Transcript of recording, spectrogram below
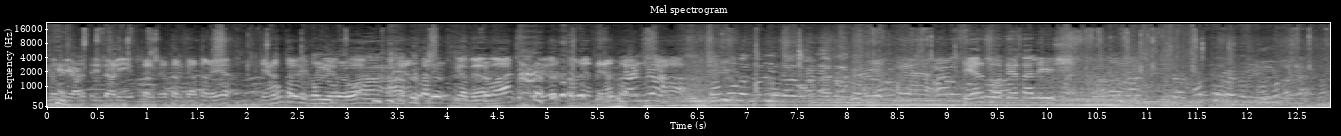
છત્રીસ, આડત્રીસ, ચાલીસ, એકતાલીસ, બેતાલીસ, બેતાલીસ રૂપિયા બે વાર, તેરસો ને તેતાલીસ. તેરસો તેતાલીસ. 分かった。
